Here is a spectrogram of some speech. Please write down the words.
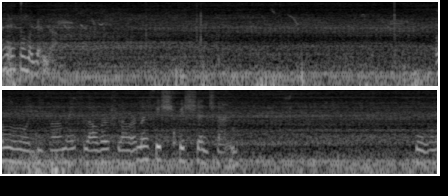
Ay, ito maganda. Oh, di ba? May flower, flower. May fish, fish siya dyan. Oo.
